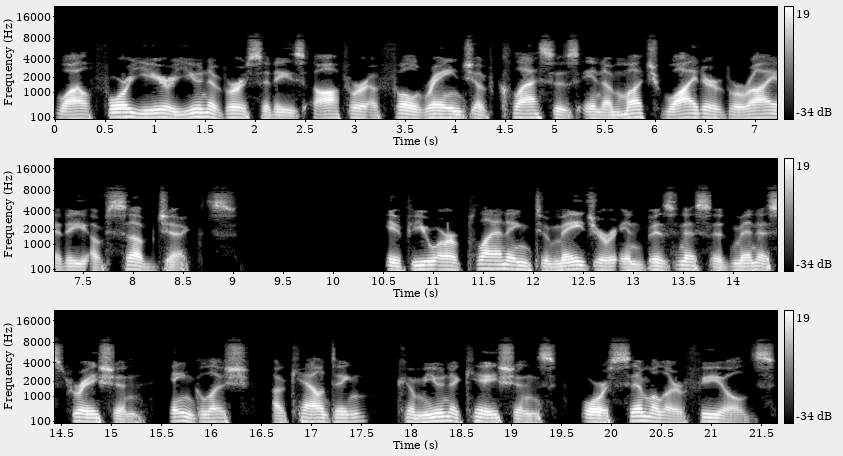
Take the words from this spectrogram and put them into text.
while four-year universities offer a full range of classes in a much wider variety of subjects. If you are planning to major in business administration, English, accounting, communications, or similar fields,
